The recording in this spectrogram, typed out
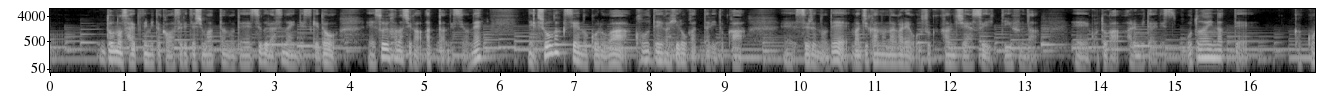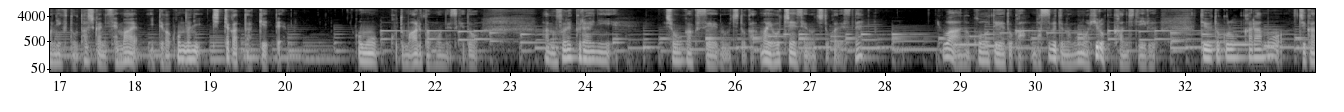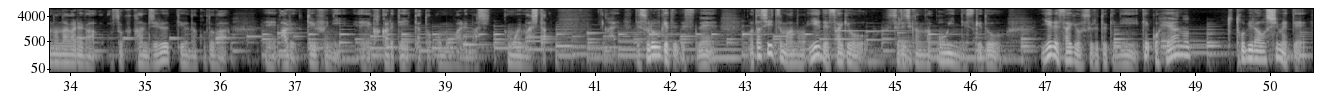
どのサイトで見たか忘れてしまったのですぐ出せないんですけど、えー、そういう話があったんですよね。ね小学生の頃は校庭が広かったりとか、えー、するので、まあ、時間の流れを遅く感じやすいっていう風な、えー、ことがあるみたいです。大人になって学校に行くと確かに狭いってかこんなにちっちゃかったっけって思うこともあると思うんですけどあのそれくらいに小学生のうちとか、まあ、幼稚園生のうちとかですねはあの肯定とか、まあ、全てのものを広く感じているっていうところからも時間の流れが遅く感じるっていうようなことが、えー、あるというふうに、えー、書かれていたと思われまし思いました。はい、でそれを受けてですね私いつもあの家で作業する時間が多いんですけど家で作業する時に結構部屋の扉を閉めて、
